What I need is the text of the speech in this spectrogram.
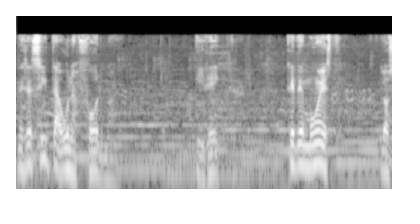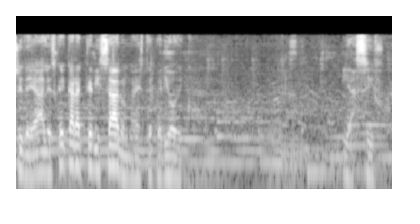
necesita una forma directa que demuestre los ideales que caracterizaron a este periódico. Y así fue.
